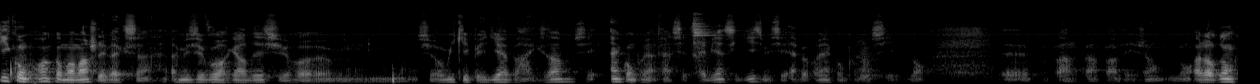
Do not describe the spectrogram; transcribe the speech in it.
Qui comprend comment marchent les vaccins Amusez-vous à regarder sur, euh, sur Wikipédia, par exemple. C'est incompréhensible. Enfin, c'est très bien ce qu'ils disent, mais c'est à peu près incompréhensible bon, euh, par, par, les gens. Bon, alors donc,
